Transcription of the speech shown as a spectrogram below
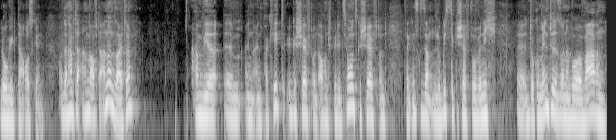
Logik da ausgehen. Und dann haben wir auf der anderen Seite haben wir ähm, ein, ein Paketgeschäft und auch ein Speditionsgeschäft und sagen, insgesamt ein Logistikgeschäft, wo wir nicht äh, Dokumente, sondern wo wir Waren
